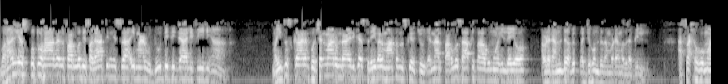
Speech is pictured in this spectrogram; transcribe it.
വഹൽ ഫർൾ ബി സലാത്തിൻ നിസാഇ മഅ വജൂദി റിജാലി ആ. മൈതസ്കാരം പുരുഷന്മാരുണ്ടായിരിക്കെ സ്ത്രീകൾ മാത്രം നിസ്കരിച്ചു. എന്നാൽ ഫർദ് സാഖിത്താകുമോ ഇല്ലയോ? അവിടെ രണ്ട് വജുണ്ട് നമ്മുടെ മദ്ഹബിൽ. അസഹുമാ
